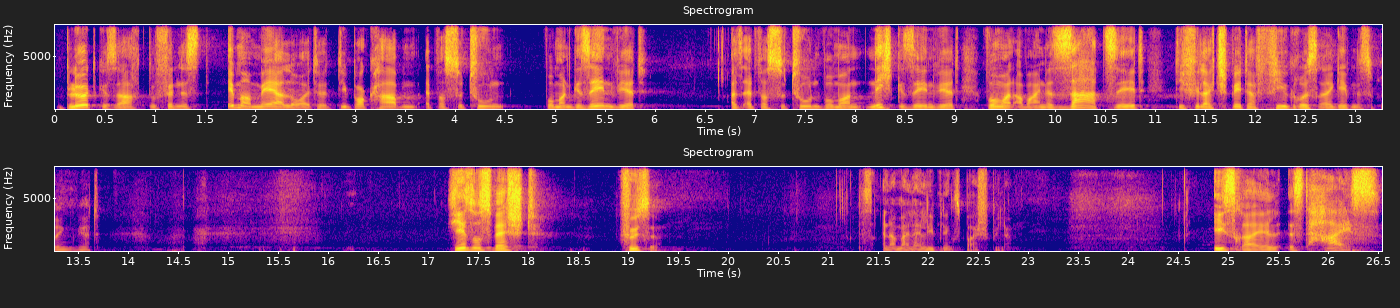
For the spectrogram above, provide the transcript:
Blöd gesagt, du findest immer mehr Leute, die Bock haben, etwas zu tun, wo man gesehen wird, als etwas zu tun, wo man nicht gesehen wird, wo man aber eine Saat sät, die vielleicht später viel größere Ergebnisse bringen wird. Jesus wäscht Füße. Das ist einer meiner Lieblingsbeispiele. Israel ist heiß.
